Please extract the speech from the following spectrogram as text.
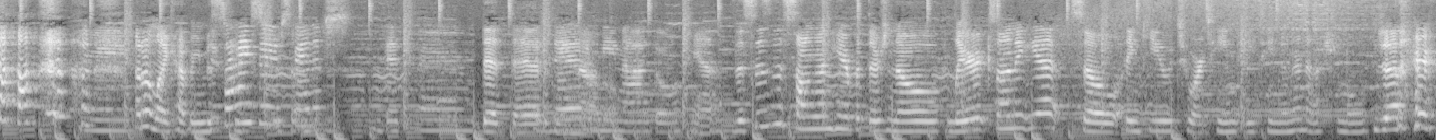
I mean, I don't like having to is that how you speak say it in through something. Spanish? Determinado. Yeah, this is the song on here, but there's no lyrics on it yet. So thank you to our team, 18 International. Jenner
